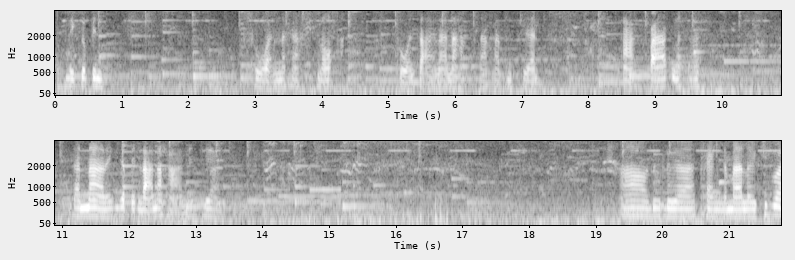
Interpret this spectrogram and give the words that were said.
ตรงนี้ก็เป็น วนนะคะเลาะสวนสาธารณะนะคะเพื่อนๆอาร์ตพาร์คนะคะ ด้านหน้านี่ก็จะเป็นร้านอาหารเพื่อนอ้าวดูเรือแข่งกันมาเลยคิดว่า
